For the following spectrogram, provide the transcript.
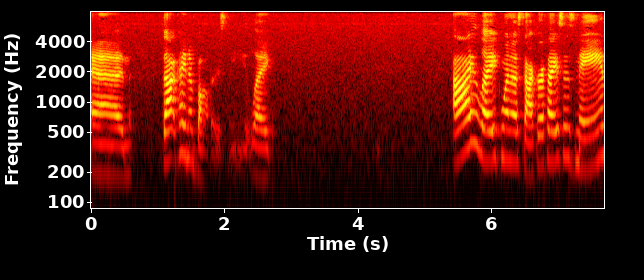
And that kind of bothers me. Like I like when a sacrifice is made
